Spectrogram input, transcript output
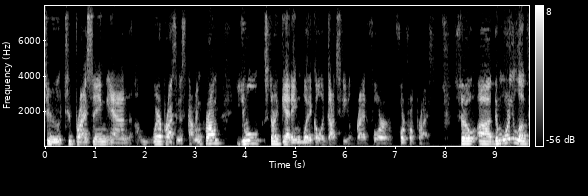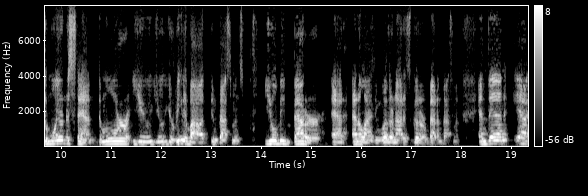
to, to pricing and where pricing is coming from, you'll start getting what I call a gut feel, right, for, for, for price. So uh, the more you look, the more you understand, the more you, you, you read about investments, you'll be better at analyzing whether or not it's good or bad investment. And then yeah,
